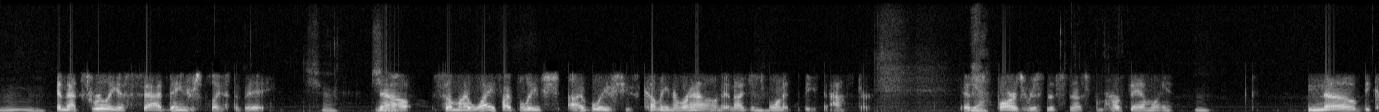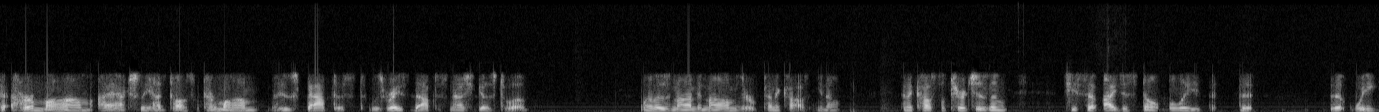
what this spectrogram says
Mm. And that's really a sad, dangerous place to be. Sure. sure. Now, so my wife, I believe, she, I believe she's coming around, and I just mm-hmm. want it to be faster. As yeah. far as resistance from her family, mm-hmm. no, because her mom, I actually had talks with her mom, who's Baptist, was raised Baptist. Now she goes to a one of those non-denoms or Pentecost, you know, Pentecostal churches, and she said, "I just don't believe that that that we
